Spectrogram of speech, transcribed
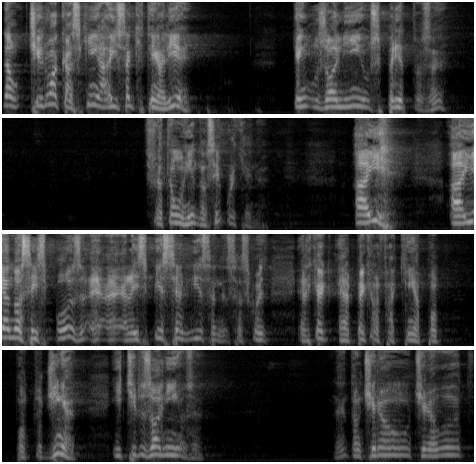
Não, tirou a casquinha, ah, isso aqui tem ali, tem os olhinhos pretos, né? Vocês já estão rindo, não sei porquê, né? Aí, aí a nossa esposa, é, é, ela é especialista nessas coisas. Ela, ela pega aquela faquinha pontudinha e tira os olhinhos. Né? Então tira um, tira outro.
